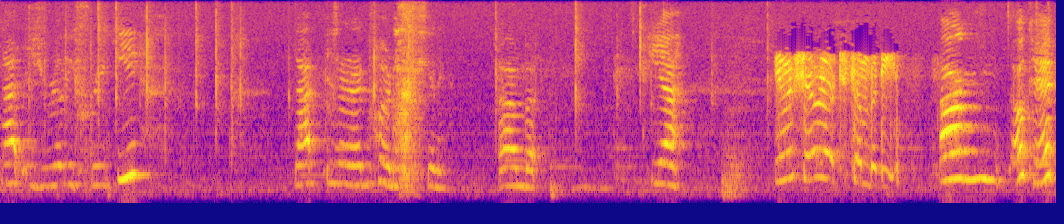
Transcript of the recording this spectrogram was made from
That is really freaky. That is our end part. I'm kidding. Um, but yeah. Give a shout out to somebody. Um, okay.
